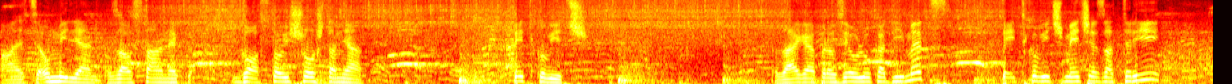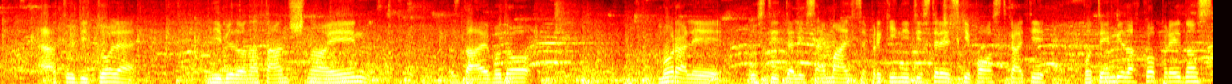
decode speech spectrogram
malce omiljen zaostanek gostov iz Šoštanja. Petkovič. Zdaj ga je prevzel Luka Dimec, Petkovič meče za tri, a tudi tole ni bilo natančno in zdaj bodo morali gostitelji vsaj malce prekiniti strelski post, kajti potem bi lahko prednost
